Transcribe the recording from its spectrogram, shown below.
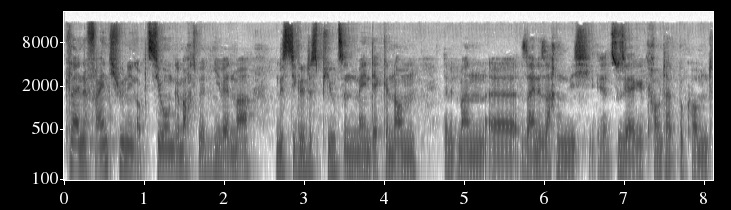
kleine Feintuning-Optionen gemacht werden. Hier werden mal Mystical Disputes in Main Deck genommen damit man äh, seine Sachen nicht äh, zu sehr gecountert bekommt.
